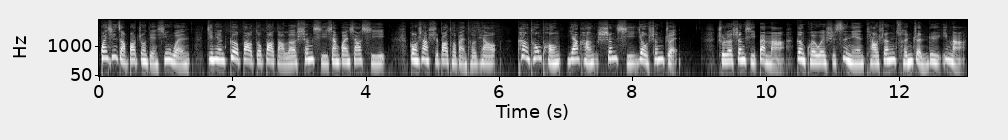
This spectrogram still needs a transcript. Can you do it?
关心早报重点新闻，今天各报都报道了升息相关消息。共上时报头版头条：抗通膨，央行升息又升准。除了升息半码，更魁为十四年调升存准率一码，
